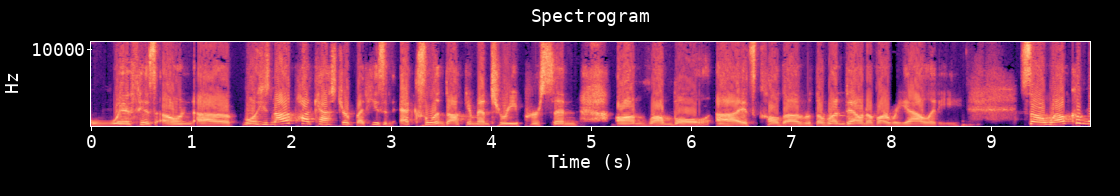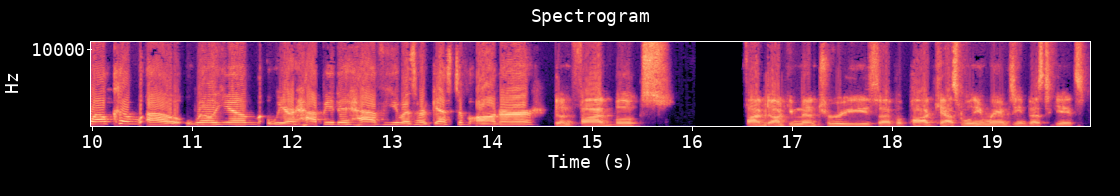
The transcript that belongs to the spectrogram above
with his own. Uh, well, he's not a podcaster, but he's an excellent documentary person on Rumble. Uh, it's called uh, "The Rundown of Our Reality." So, welcome, welcome, uh, William. We are happy to have you as our guest of honor. Done five books, five documentaries. I have a podcast, William Ramsey Investigates.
